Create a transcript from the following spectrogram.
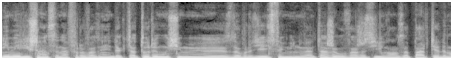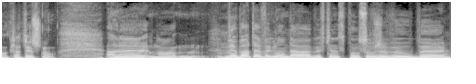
Nie mieli szansy na wprowadzenie dyktatury. Musimy z dobrodziejstwem inwentarza uważać ją za partię demokratyczną. Ale no, debata wyglądałaby w ten sposób, że byłby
